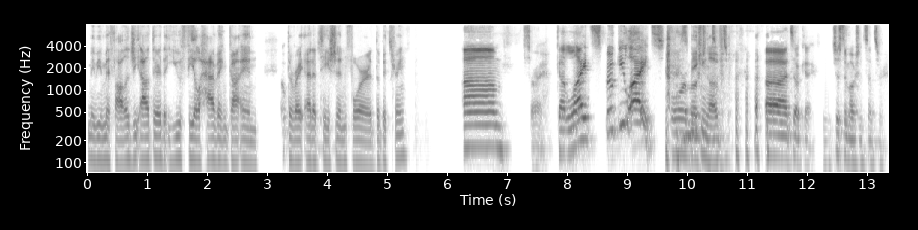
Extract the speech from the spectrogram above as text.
maybe mythology out there that you feel haven't gotten the right adaptation for the big screen? Um, sorry, got lights, spooky lights. Or Speaking of, uh, it's okay. Just a motion sensor.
